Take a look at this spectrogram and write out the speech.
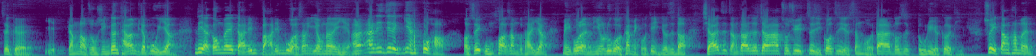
这个养老中心，跟台湾比较不一样。你啊，讲要把恁爸恁母啊上用那医啊啊，你这个囝不好。哦，所以文化上不太一样。美国人，你有如果看美国电影就知道，小孩子长大就叫他出去自己过自己的生活，大家都是独立的个体。所以当他们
